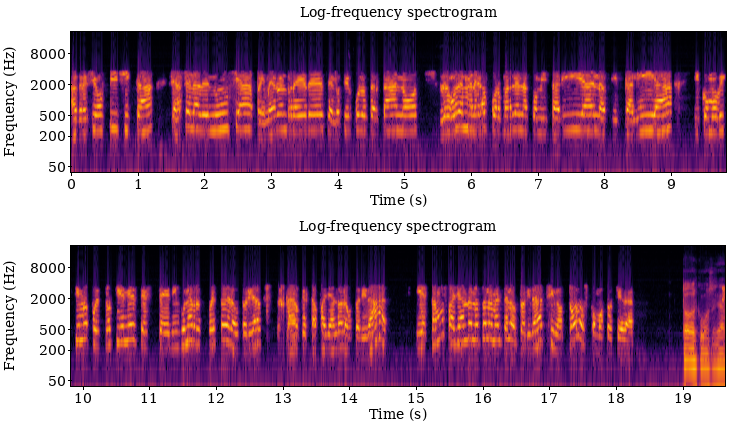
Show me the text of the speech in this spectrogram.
agresión física, se hace la denuncia primero en redes, en los círculos cercanos, luego de manera formal en la comisaría, en la fiscalía, y como víctima pues no tienes este ninguna respuesta de la autoridad, pues claro que está fallando la autoridad. Y estamos fallando no solamente la autoridad, sino todos como sociedad todos como sociedad.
